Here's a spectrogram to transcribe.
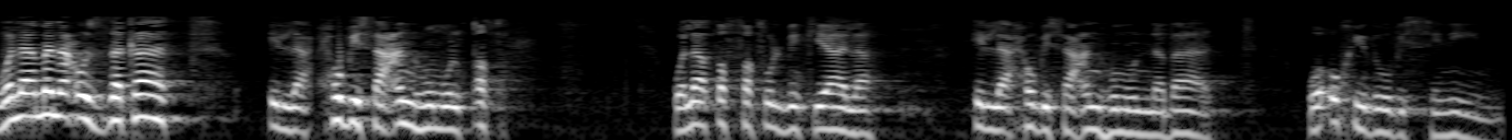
ولا منعوا الزكاة إلا حبس عنهم القطر. ولا طففوا المكيال إلا حبس عنهم النبات وأخذوا بالسنين.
